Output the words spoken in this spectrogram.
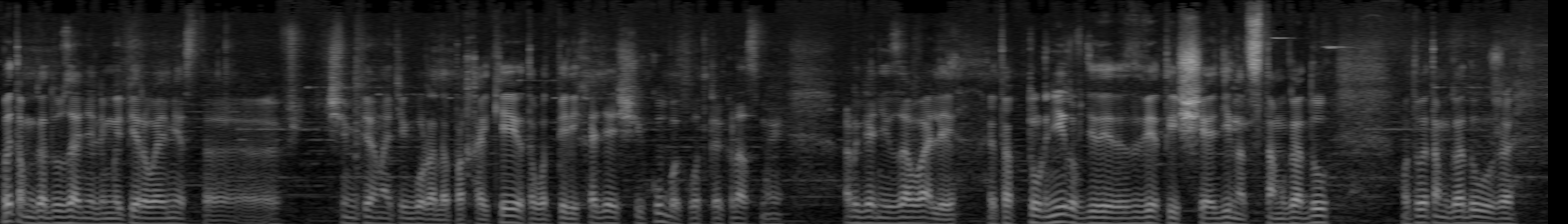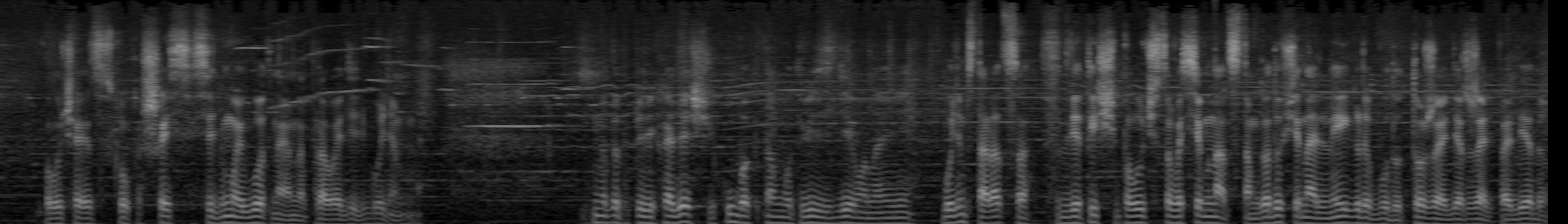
В этом году заняли мы первое место в чемпионате города по хоккею. Это вот переходящий кубок. Вот как раз мы организовали этот турнир в 2011 году. Вот в этом году уже получается сколько, 6, седьмой год, наверное, проводить будем. Вот это переходящий кубок, там вот везде вон они. Будем стараться в 2018 году финальные игры будут тоже одержать победу,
